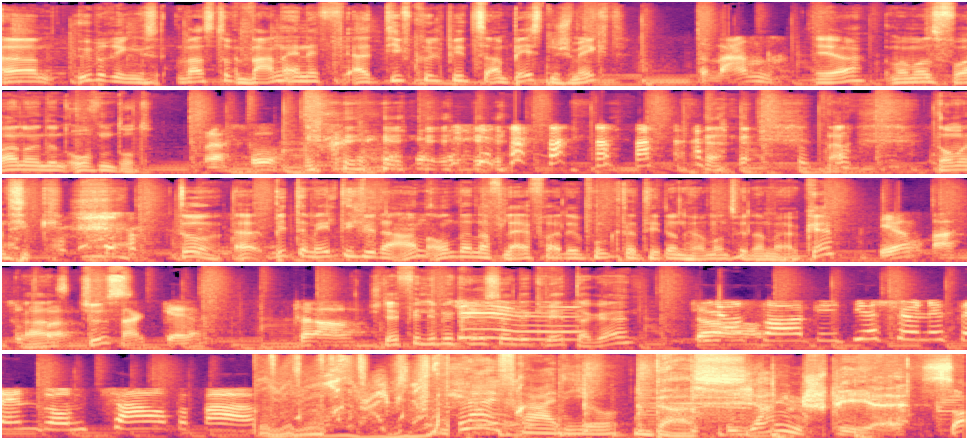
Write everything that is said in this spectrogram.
Ähm, übrigens, weißt du, wann eine äh, Tiefkühlpizza am besten schmeckt? Wann? Ja, wenn man es vorher noch in den Ofen tut. Ach so. Na, Dominik, du, äh, bitte melde dich wieder an, online auf liveradio.at, dann hören wir uns wieder mal, okay? Ja, passt super. Passt, tschüss. Danke. Ciao. Steffi, liebe Grüße an die Greta, gell? Ja, Ciao. sage ich dir schöne Sendung. Ciao, Baba. Live-Radio. Das Jein-Spiel. So,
